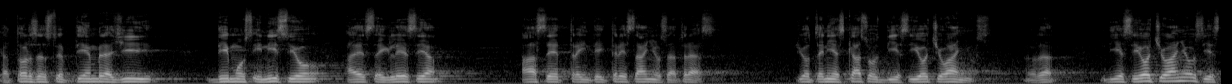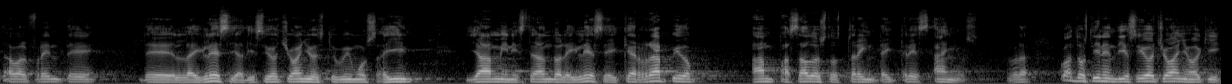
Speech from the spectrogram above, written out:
14 de septiembre, allí dimos inicio a esta iglesia hace 33 años atrás. Yo tenía escasos 18 años, ¿verdad? 18 años y estaba al frente de la iglesia. 18 años estuvimos ahí ya ministrando a la iglesia y qué rápido han pasado estos 33 años, ¿verdad? ¿Cuántos tienen 18 años aquí?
